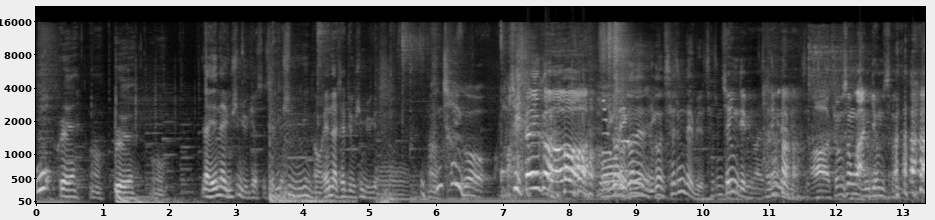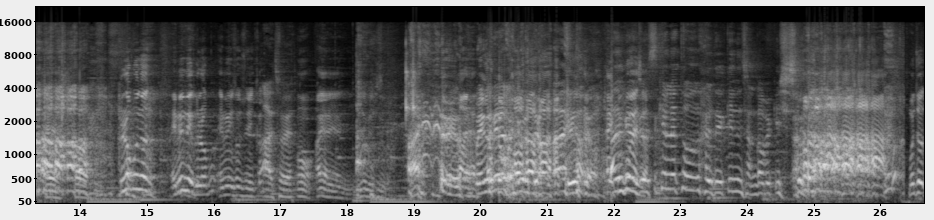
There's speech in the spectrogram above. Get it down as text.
오 그래. 어. 그래. 어. 나 옛날 66이었어. 66인가? 어, 옛날 제때 66이었어. 큰 차이가. 같이 있다니까. 이거, 이거는, 이건 체중 대비예요, 체중 대비. 체중 대비 맞아. 체중 대비. 아, 겸손과 안 겸손. 네. 어. 글러브는 MMA 글러브? MMA 선수니까? 아, 저요? 어, 아니, 아니, 아니. 이정민 선수. 왜 그래요? 왜 그러세요? 아니, 그, 궁금해서. 그 스켈레톤 할 때 끼는 장갑을 끼시죠. 먼저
